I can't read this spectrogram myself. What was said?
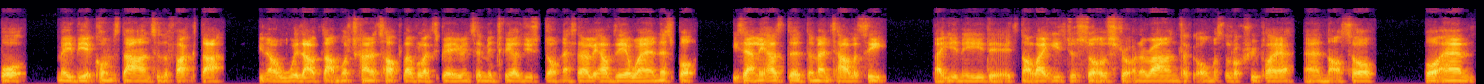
but maybe it comes down to the fact that you know without that much kind of top level experience in midfield, you just don't necessarily have the awareness. But he certainly has the the mentality that you need. It's not like he's just sort of strutting around like almost a luxury player, and not at all. But um,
